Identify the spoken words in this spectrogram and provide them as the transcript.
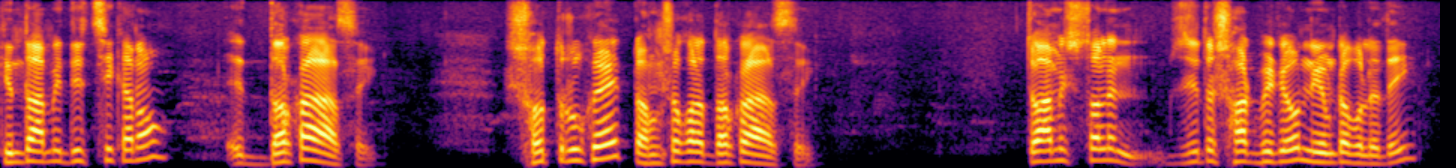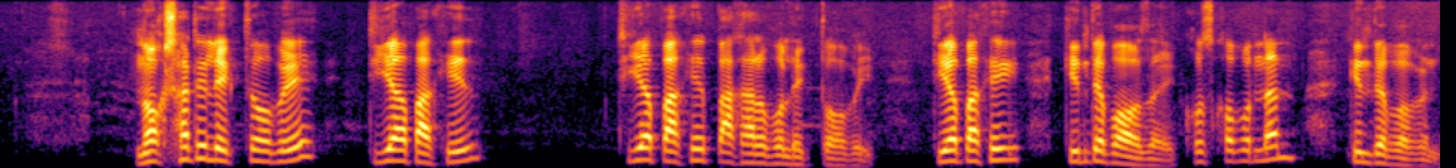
কিন্তু আমি দিচ্ছি কেন? দরকার আছে। শত্রুকে ধ্বংস করার দরকার আছে। তো আমি, চলেন, যেহেতু শর্ট ভিডিও নিয়মটা বলে দিই। নকশাটি লিখতে হবে টিয়া পাখির টিয়া পাখির পাখার উপর লিখতে হবে। টিয়া পাখি কিনতে পাওয়া যায়। খোঁজ খবর নেন, কিনতে পাবেন।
